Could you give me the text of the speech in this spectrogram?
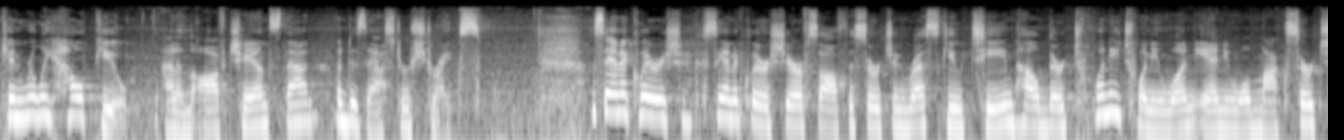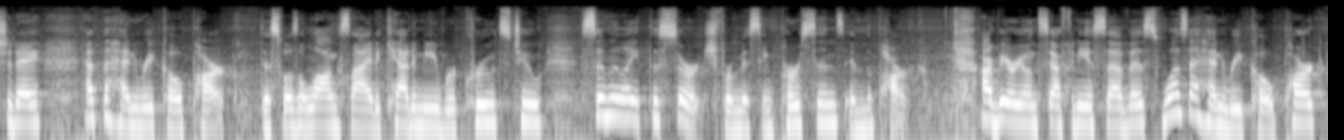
can really help you, and in the off chance that a disaster strikes. The Santa Clara, Santa Clara Sheriff's Office Search and Rescue Team held their 2021 annual mock search today at the Henry Coe Park. This was alongside Academy recruits to simulate the search for missing persons in the park. Our very own Stephanie Aceves was at Henry Coe Park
